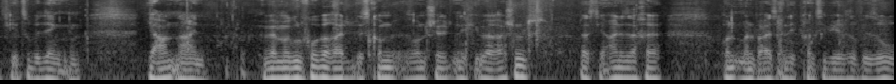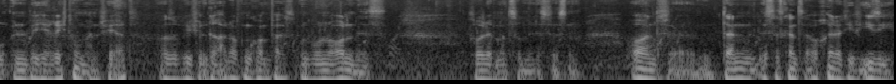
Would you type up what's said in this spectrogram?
Viel zu bedenken. Ja und nein. Wenn man gut vorbereitet ist, kommt so ein Schild nicht überraschend. Das ist die eine Sache. und man weiß eigentlich prinzipiell sowieso, in welche Richtung man fährt, also wie viel Grad auf dem Kompass und wo Norden ist, sollte man zumindest wissen. Und äh, dann ist das Ganze auch relativ easy.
